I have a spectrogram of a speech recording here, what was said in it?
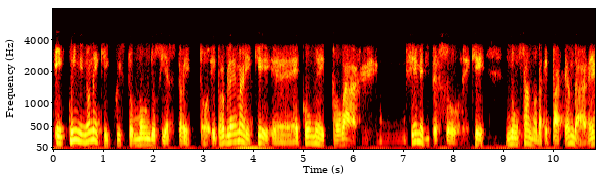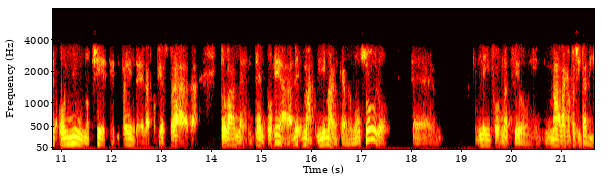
E quindi non è che questo mondo sia stretto, il problema è che eh, è come trovare insieme di persone che non sanno da che parte andare, ognuno cerca di prendere la propria strada, trovarla in tempo reale, ma gli mancano non solo eh, le informazioni, ma la capacità di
